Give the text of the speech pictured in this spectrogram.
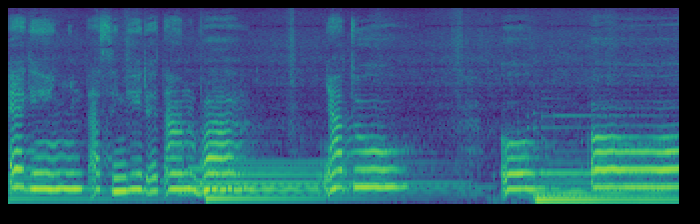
egin ta zingiretan bainatu oh, oh, oh, oh,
